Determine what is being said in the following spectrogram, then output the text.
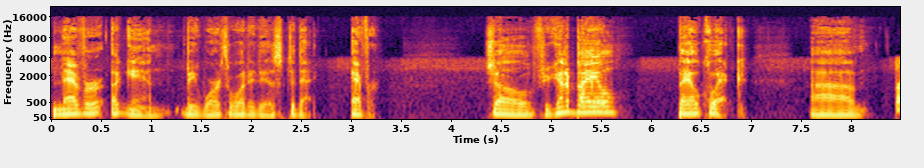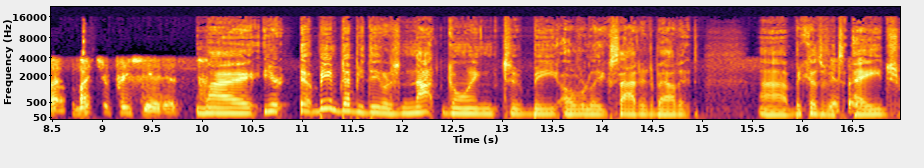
never again be worth what it is today, ever. So if you're going to bail, bail quick. Um, But much appreciated. my your uh, BMW dealer's not going to be overly excited about it uh, because of Yes, its age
